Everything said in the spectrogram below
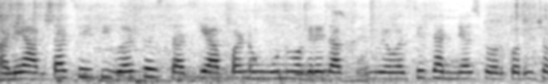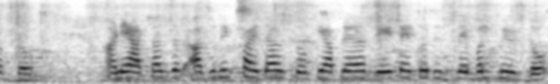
आणि आत्ताच हे दिवस असतात की आपण ऊन वगैरे दाखवून व्यवस्थित धान्य स्टोअर करू शकतो. आणि आता जर अजून एक फायदा असतो की आपल्याला रेट आहे तो रिजनेबल मिळतो.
